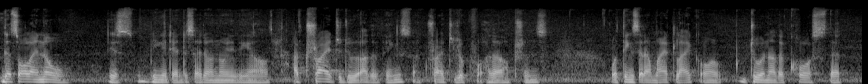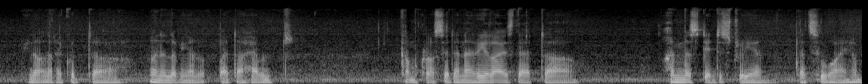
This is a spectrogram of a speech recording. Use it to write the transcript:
That's all I know is being a dentist. I don't know anything else. I've tried to do other things. I've tried to look for other options or things that I might like or do another course that, you know, that I could uh, earn a living on, but I haven't come across it and I realized that uh, I miss dentistry and that's who I am.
